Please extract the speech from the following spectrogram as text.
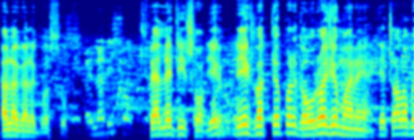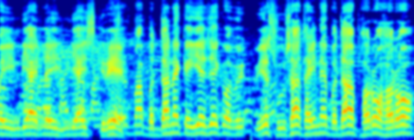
અલગ અલગ. વસ્તુ. પહેલેથી શોખ એક દેશભક્ત પર ગૌરવ છે મને કે ચાલો ભાઈ ઇન્ડિયા એટલે ઇન્ડિયા ઇઝ ગ્રેટ બધાને કહીએ છીએ કે વેશભૂષા થઈને બધા ફરો હરો.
